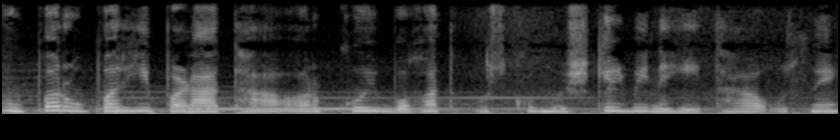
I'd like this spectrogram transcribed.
ऊपर ऊपर ही पड़ा था और कोई बहुत उसको मुश्किल भी नहीं था। उसने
